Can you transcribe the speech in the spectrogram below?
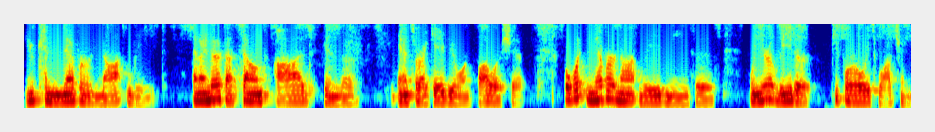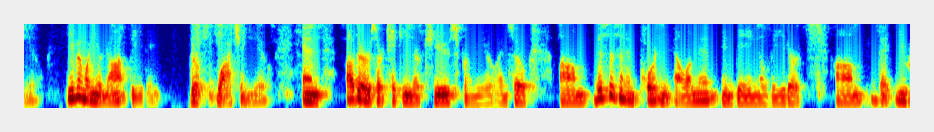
you can never not lead. And I know that sounds odd in the answer I gave you on fellowship, but what never not lead means is when you're a leader, people are always watching you. Even when you're not leading, they're watching you. And others are taking their cues from you. And so um, this is an important element in being a leader um, that you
